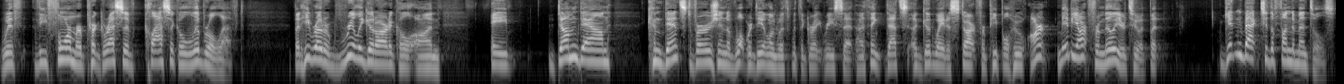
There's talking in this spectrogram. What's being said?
with the former progressive classical liberal left. But he wrote a really good article on a dumbed down, condensed version of what we're dealing with with the Great Reset. And I think that's a good way to start for people who aren't maybe aren't familiar to it. But getting back to the fundamentals.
